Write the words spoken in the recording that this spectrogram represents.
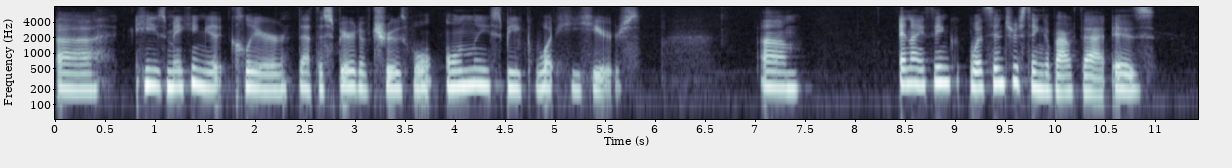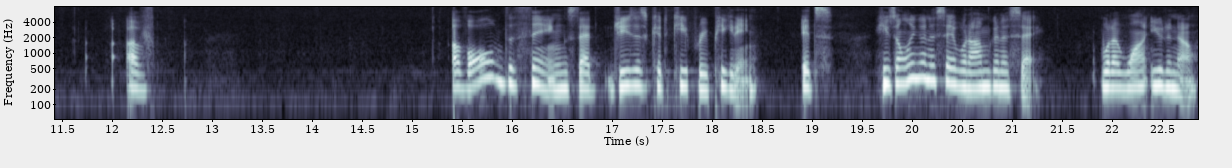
uh, he's making it clear that the Spirit of truth will only speak what he hears. Um, and I think what's interesting about that is of of all of the things that Jesus could keep repeating, it's he's only going to say what I'm going to say, what I want you to know,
